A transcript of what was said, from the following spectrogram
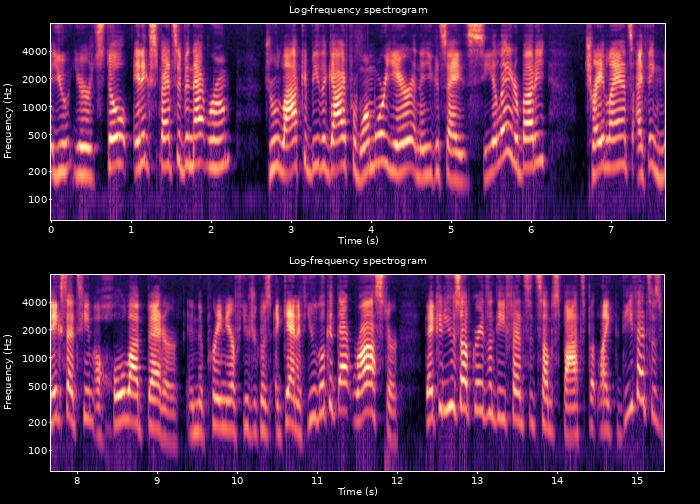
you. You're still inexpensive in that room. Drew Lock could be the guy for one more year, and then you could say, "See you later, buddy." Trey Lance, I think, makes that team a whole lot better in the pretty near future. Because again, if you look at that roster, they could use upgrades on defense in some spots, but like the defense is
